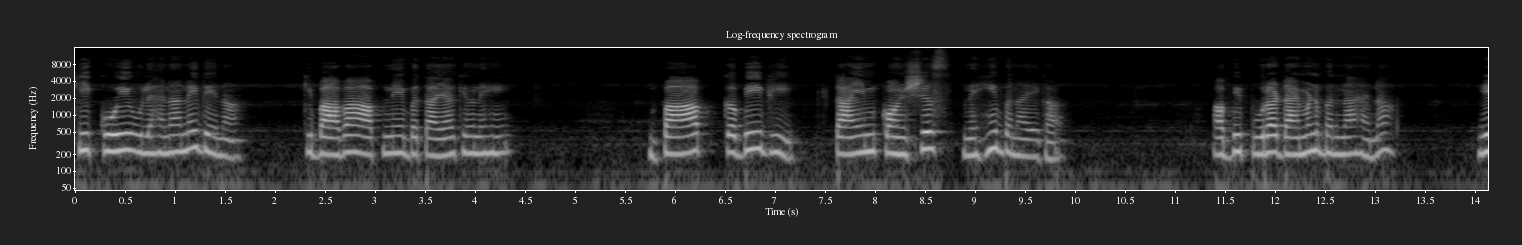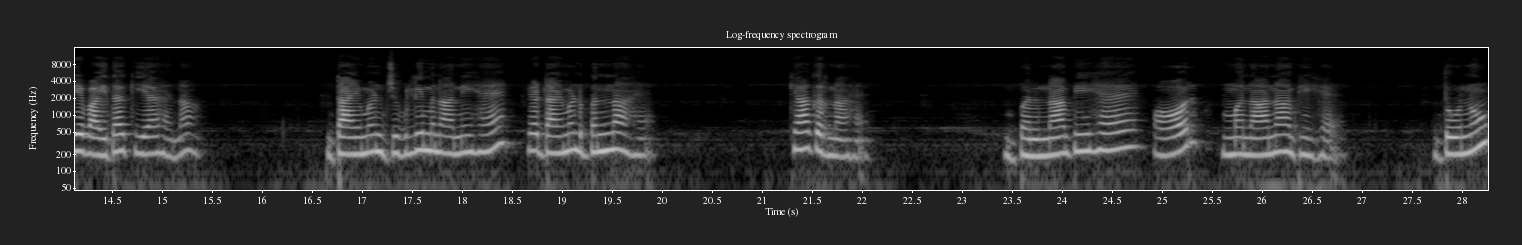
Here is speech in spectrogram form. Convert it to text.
कि कोई उलहना नहीं देना, कि बाबा आपने बताया क्यों नहीं। बाप कभी भी टाइम कॉन्शियस नहीं बनाएगा। अभी पूरा डायमंड बनना है ना? ये वायदा किया है ना? डायमंड जुबली मनानी है या डायमंड बनना है? क्या करना है? बनना भी है और मनाना भी है। दोनों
